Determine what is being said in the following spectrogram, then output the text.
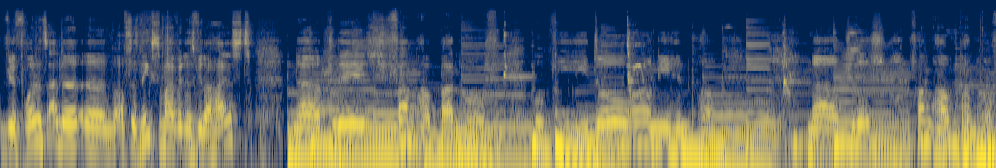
wir freuen uns alle äh, auf das nächste Mal, wenn es wieder heißt, nördlich vom Hauptbahnhof, wo Guido nie hinkommt. Nördlich vom Hauptbahnhof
